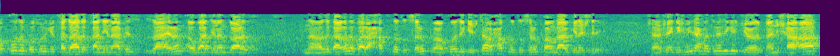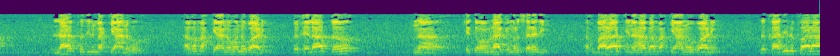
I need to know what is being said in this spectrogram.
عقود او خصوص کی قضا د قاضی نافذ ظاهرا او باطنا دوړ نہ کاغذ پر حق د تصرف عقود حق د تصرف په اولاد کې نشته شان کشمیر رحمت اللہ علیہ کی انشاءات لا قدل محکیان ہو اگر محکیان ہو نہ باڑی بخلاف دو نہ چکم املا کے مرسردی اخبارات کی نہاگا محکیان ہو باڑی دا قادر پارا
